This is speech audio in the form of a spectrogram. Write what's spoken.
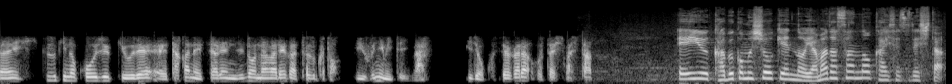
引き続きの高需給で高値チャレンジの流れが続くというふうに見ています。以上こちらからお伝えしました。au 株コム証券の山田さんの解説でした。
